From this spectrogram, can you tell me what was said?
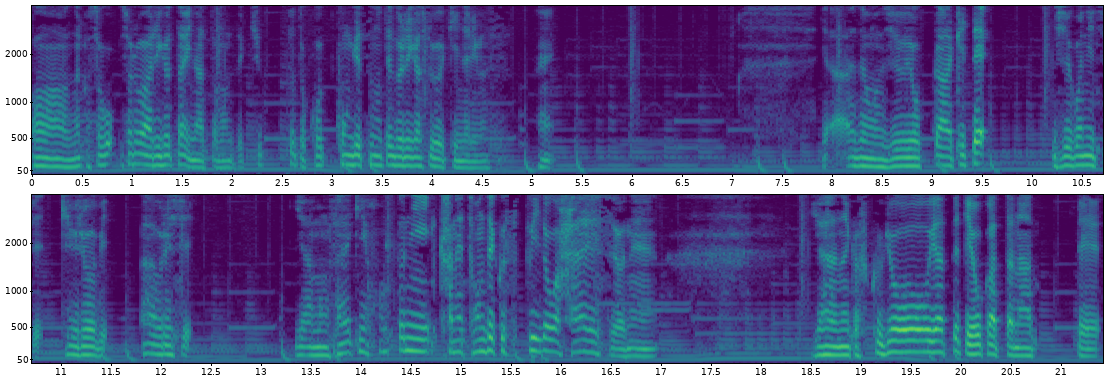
ああ、なんかそ、それはありがたいなと思って、ちょっと今月の手取りがすごい気になります。はい。いやー、でも14日明けて、15日、給料日。あー、嬉しい。いや、もう最近本当に金飛んでくスピードが速いですよね。いやー、なんか副業をやっててよかったなって。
